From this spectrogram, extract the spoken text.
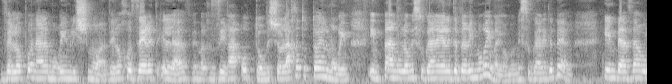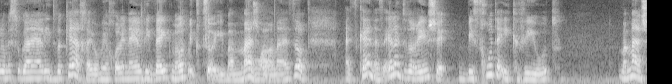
ולא פונה למורים לשמוע, ולא חוזרת אליו ומחזירה אותו, ושולחת אותו אל מורים. אם פעם הוא לא מסוגל היה לדבר עם מורים, היום הוא מסוגל לדבר. אם בעבר הוא לא מסוגל היה להתווכח, היום הוא יכול לנהל debate מאוד מקצועי, ממש וואו. ברמה הזאת. אז כן, אז אלה דברים שבזכות העקביות, ממש,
